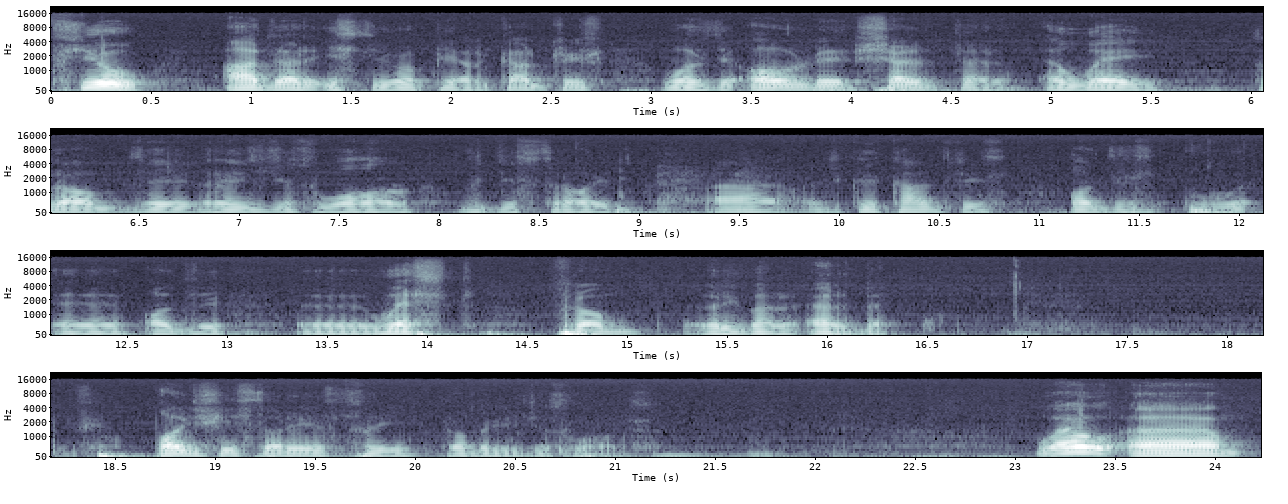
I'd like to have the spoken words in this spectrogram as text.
few other East European countries, was the only shelter away from the religious war which destroyed uh, the countries on, this, uh, on the uh, west from River Elbe. Polish history is free from religious wars. Well, uh,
